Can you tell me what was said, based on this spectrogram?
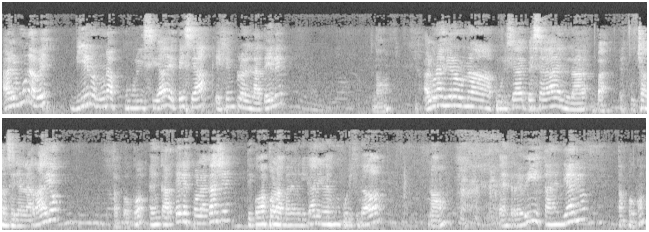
¿Alguna vez vieron una publicidad de PSA, ejemplo, en la tele? No. ¿Alguna vez vieron una publicidad de PSA en la... Va, escucharon, sería en la radio? Tampoco. ¿En carteles por la calle? Tipo vas por la Panamericana y ves un purificador? No. ¿En revistas, en diarios? Tampoco.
